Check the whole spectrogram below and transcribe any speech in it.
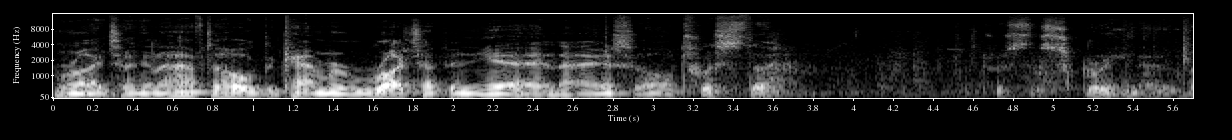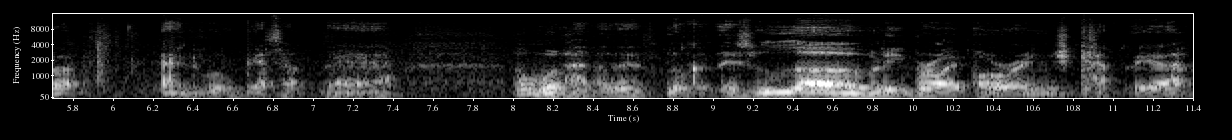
Right, I'm going to have to hold the camera right up in the air now, so I'll twist the twist the screen over, and we'll get up there, and we'll have a look at this lovely bright orange Cattleya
